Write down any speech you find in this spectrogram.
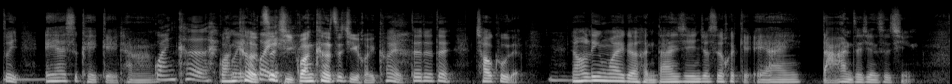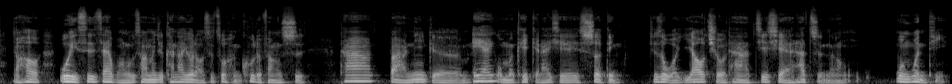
对、嗯、AI 是可以给他观课，观课自己观课自己回馈，对对对，超酷的。嗯、然后另外一个很担心就是会给 AI 答案这件事情，然后我也是在网络上面就看到有老师做很酷的方式。他把那个 AI，我们可以给他一些设定，就是我要求他接下来他只能问问题，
